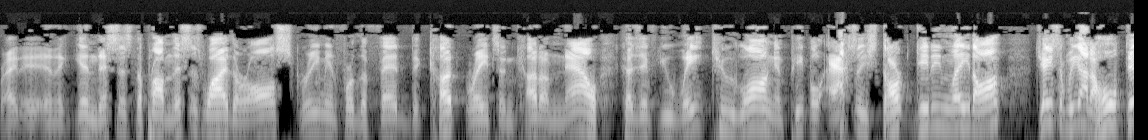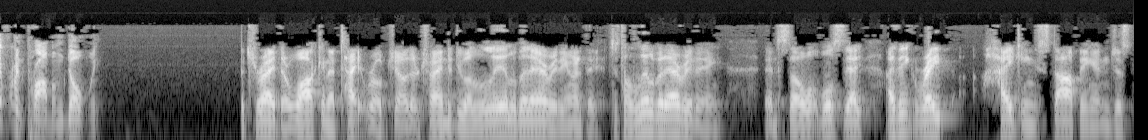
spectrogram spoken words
Right? And again, this is the problem. This is why they're all screaming for the Fed to cut rates and cut them now. Because if you wait too long and people actually start getting laid off, Jason, we got a whole different problem, don't we? That's right. They're walking a tightrope, Joe. They're trying to do a little bit of everything, aren't they? Just a little bit of everything. And so we'll- see. I, I think rate hiking, stopping, and just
